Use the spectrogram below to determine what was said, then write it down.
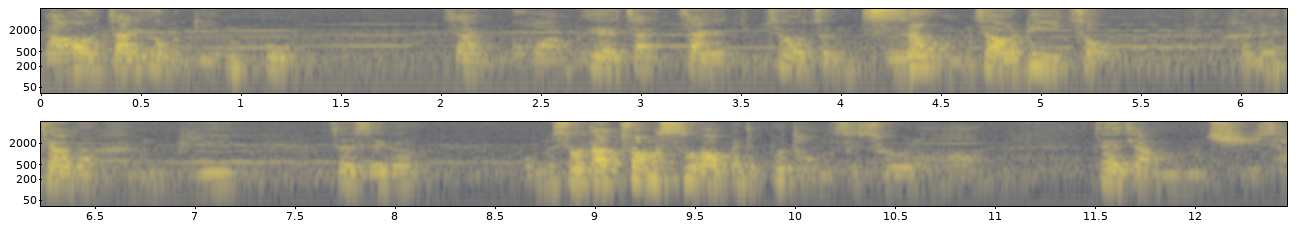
然后再用绫布再框，呃，再再做成纸，我们叫立轴，可能叫做横批，这是一个。我们说它装饰方面的不同之处了啊！再讲我们取材，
